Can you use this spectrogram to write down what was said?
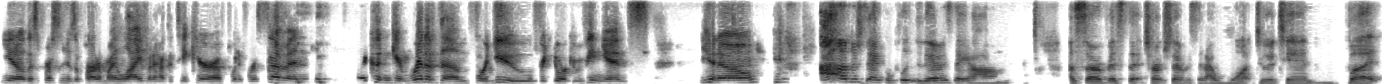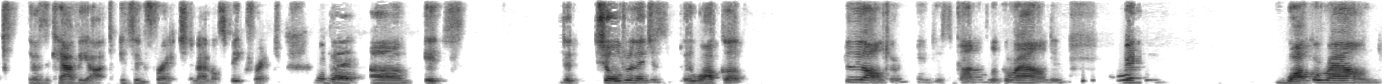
You know, this person who's a part of my life and I have to take care of 24 seven. I couldn't get rid of them for you for your convenience. You know. I understand completely. There's a um a service that church service that I want to attend, but there's a caveat. It's in French, and I don't speak French. Mm-hmm. But um, it's the children they just they walk up to the altar and just kind of look around and walk around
